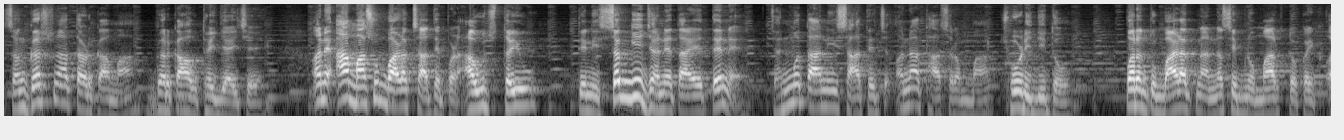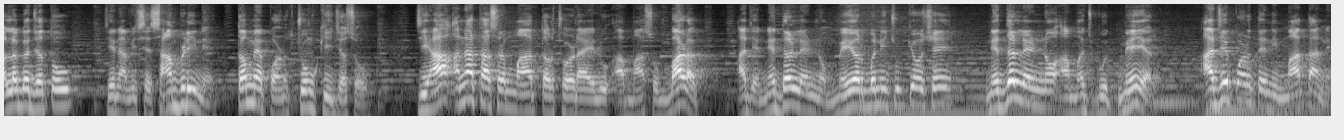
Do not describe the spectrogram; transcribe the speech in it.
સંઘર્ષના તડકામાં ગરકાવ થઈ જાય છે. અને આ માસૂમ બાળક સાથે પણ આવું જ થયું. તેની સગી જનેતાએ તેને જન્મતાની સાથે જ અનાથ આશ્રમમાં છોડી દીધો. પરંતુ બાળકના નસીબનો માર્ગ તો કંઈક અલગ જ હતો, જેના વિશે સાંભળીને તમે પણ ચોંકી જશો. જી હા અનાથ આશ્રમમાં તરછોડાયેલું આ માસૂમ બાળક આજે નેધરલેન્ડનો મેયર બની ચૂક્યો છે. નેધરલેન્ડનો આ મજબૂત મેયર આજે પણ તેની માતાને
